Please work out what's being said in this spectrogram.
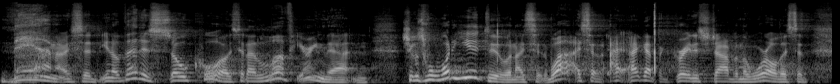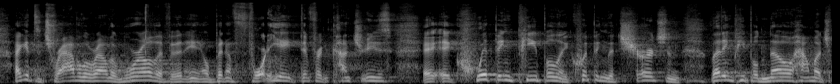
Man, I said, you know, that is so cool. I said, I love hearing that. And she goes, Well, what do you do? And I said, Well, I said, I, I got the greatest job in the world. I said, I get to travel around the world. I've been, you know, been in 48 different countries, equipping people, equipping the church, and letting people know how much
